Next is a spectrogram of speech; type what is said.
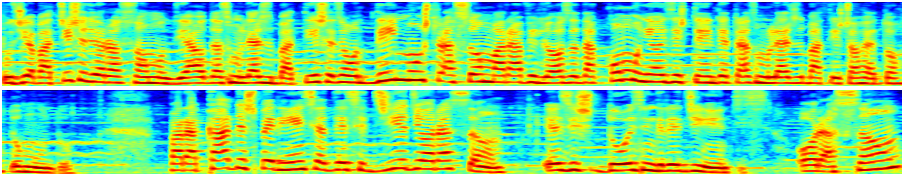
O Dia Batista de Oração Mundial das Mulheres Batistas é uma demonstração maravilhosa da comunhão existente entre as mulheres batistas ao redor do mundo. Para cada experiência desse dia de oração, existem dois ingredientes: oração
